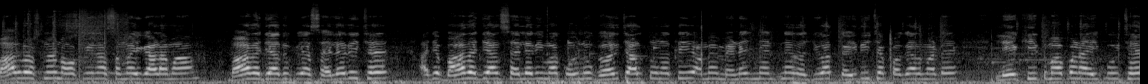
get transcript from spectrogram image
બાર વર્ષના નોકરીના સમયગાળામાં બાર હજાર રૂપિયા સેલેરી છે. આજે બાર હજાર સેલેરીમાં કોઈનું ઘર ચાલતું નથી. અમે મેનેજમેન્ટને રજૂઆત કરી છે પગાર માટે. લેખિતમાં પણ આપ્યું છે.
